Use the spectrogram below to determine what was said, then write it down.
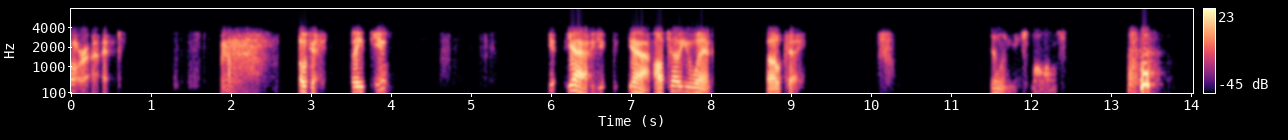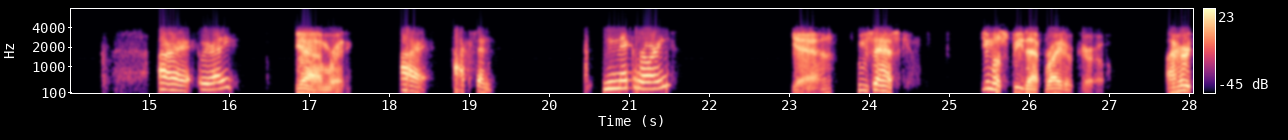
All right. Okay. Thank you. Y- Yeah, y- yeah. I'll tell you when. Okay. Killing me, Smalls. All right. We ready? Yeah, I'm ready. All right. Action. Mick Rory. Yeah. Who's asking? You must be that writer girl. I heard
